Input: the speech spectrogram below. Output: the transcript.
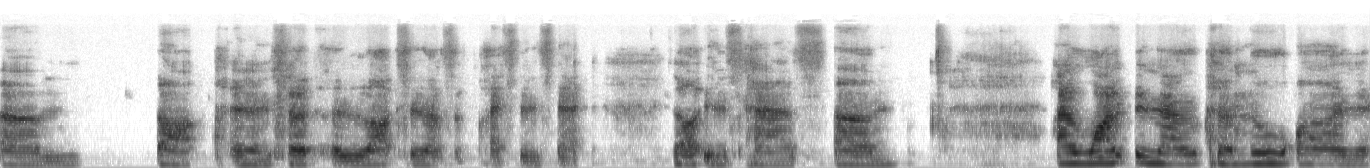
um, thought. And I'm sure lots and lots of questions that the audience has. Um, I want to now to move on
